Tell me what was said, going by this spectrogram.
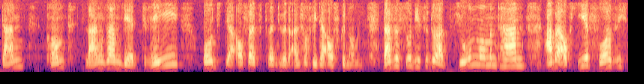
dann kommt langsam der Dreh und der Aufwärtstrend wird einfach wieder aufgenommen. Das ist so die Situation momentan, aber auch hier Vorsicht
